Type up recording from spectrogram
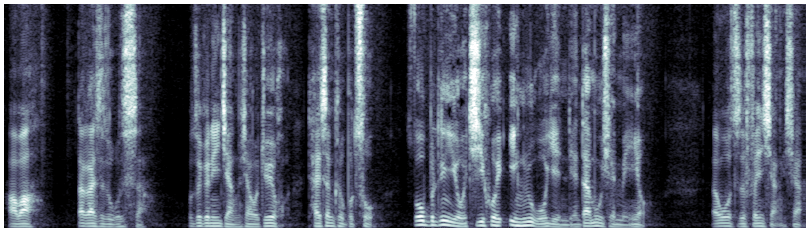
好吧？大概是如此啊。我再跟你讲一下，我觉得台升可不错，说不定有机会映入我眼帘，但目前没有。那我只是分享一下。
